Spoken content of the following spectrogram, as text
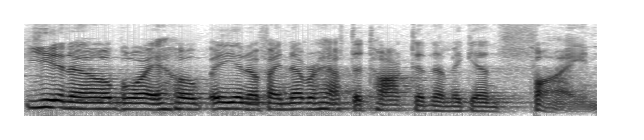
you know, boy, I hope, you know, if I never have to talk to them again, fine.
